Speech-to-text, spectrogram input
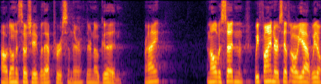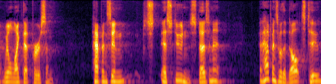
Oh, don't associate with that person, they're, they're no good, right? And all of a sudden, we find ourselves, oh, yeah, we don't, we don't like that person. Happens in as students, doesn't it? It happens with adults too.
